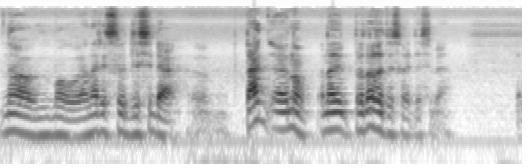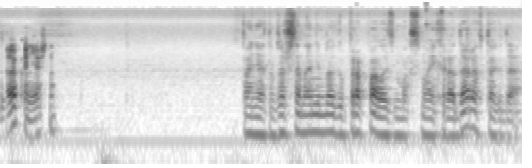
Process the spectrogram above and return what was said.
Но, мол, она рисует для себя. Так, э, ну, она продолжает рисовать для себя. Да, конечно. Понятно, потому что она немного пропала из с моих радаров тогда.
